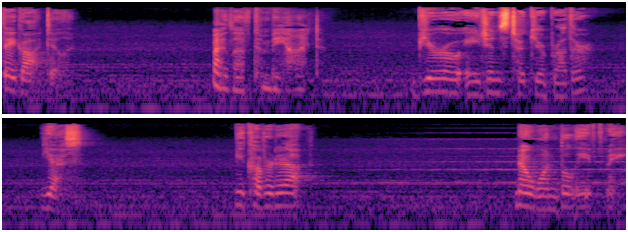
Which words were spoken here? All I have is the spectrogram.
They got Dylan. I left him behind. Bureau agents took your brother? Yes. You covered it up. No one believed me.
